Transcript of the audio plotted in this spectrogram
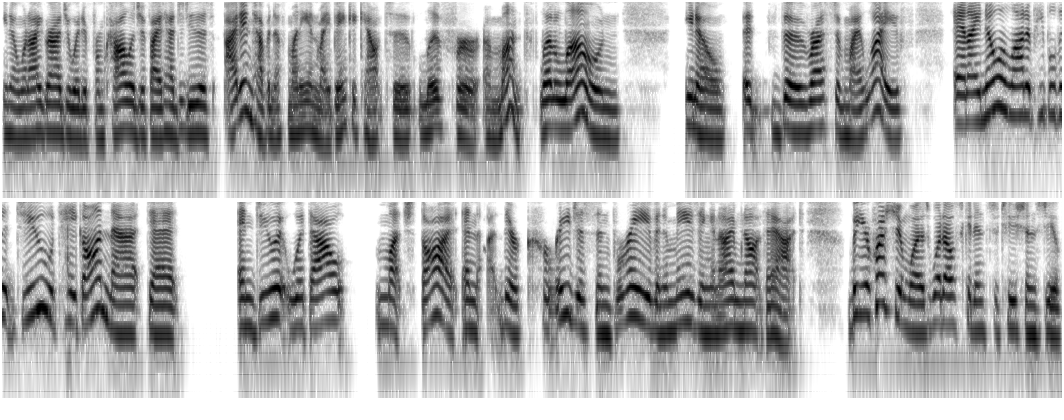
you know, when I graduated from college, if I'd had to do this, I didn't have enough money in my bank account to live for a month, let alone, you know, the rest of my life. And I know a lot of people that do take on that debt and do it without much thought and uh, they're courageous and brave and amazing and I'm not that. But your question was what else could institutions do?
